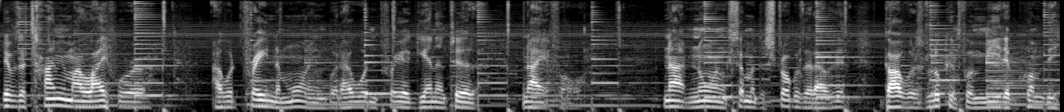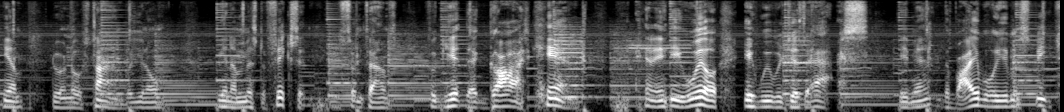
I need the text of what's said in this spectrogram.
There was a time in my life where I would pray in the morning, but I wouldn't pray again until nightfall. Not knowing some of the struggles that I was in, God was looking for me to come to Him during those times. But you know, being a Mr. Fix It, sometimes forget that God can and He will if we would just ask. Amen. The Bible even speaks,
